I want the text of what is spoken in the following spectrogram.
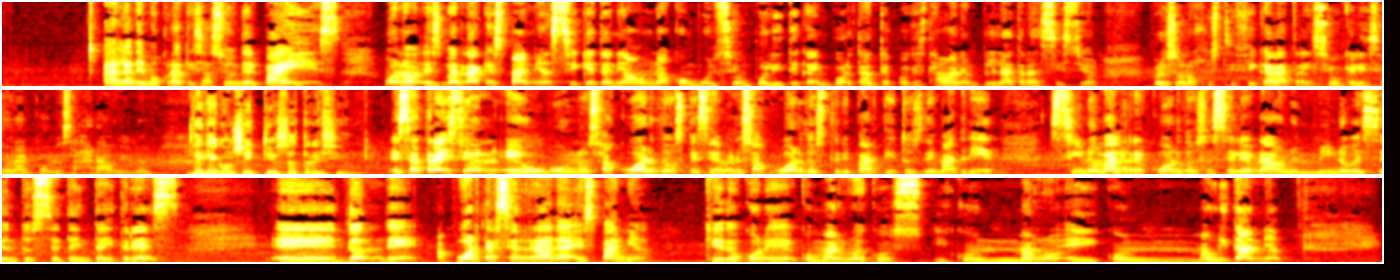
a la democratización del país. Bueno, es verdad que España sí que tenía una convulsión política importante porque estaban en plena transición, pero eso no justifica la traición que le hicieron al pueblo saharaui. ¿no? ¿De qué consistió esa traición? Esa traición, eh, hubo unos acuerdos que se llaman los acuerdos tripartitos de Madrid, si no mal recuerdo se celebraron en 1973 eh, donde a puerta cerrada España quedó con, eh, con Marruecos y con, Marro- eh, y con Mauritania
